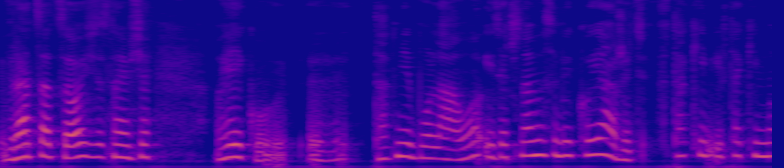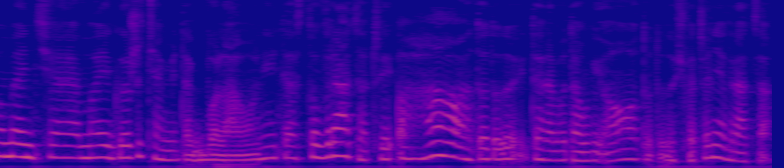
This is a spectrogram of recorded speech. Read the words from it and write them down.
wraca coś i zastanawiam się, ojejku, y, tak mnie bolało i zaczynamy sobie kojarzyć. W takim i w takim momencie mojego życia mnie tak bolało, nie? I teraz to wraca, czyli aha, to, to, to i terapeuta mówi, o, to to doświadczenie wraca.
